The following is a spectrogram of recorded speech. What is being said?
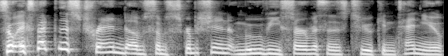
So expect this trend of subscription movie services to continue.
